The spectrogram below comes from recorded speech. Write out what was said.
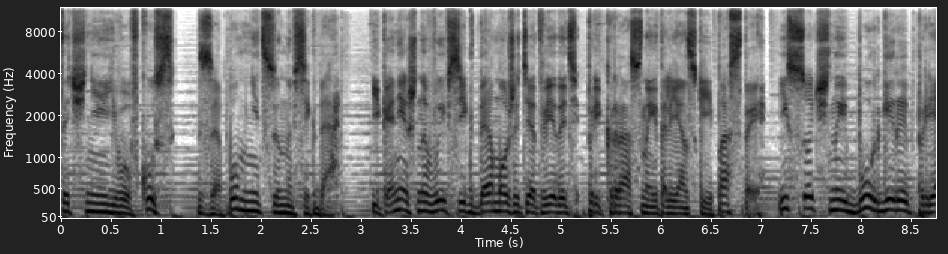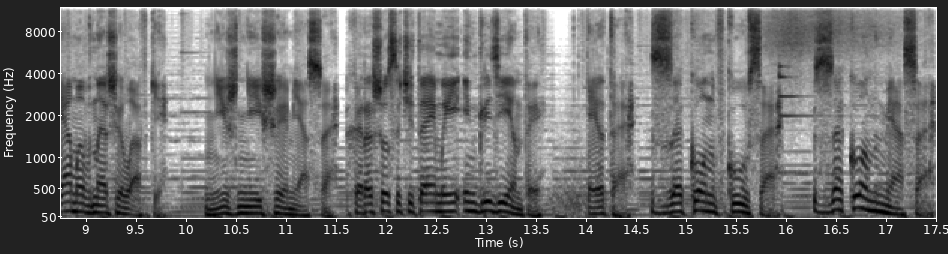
точнее его вкус, запомнится навсегда. И, конечно, вы всегда можете отведать прекрасные итальянские пасты и сочные бургеры прямо в нашей лавке. Нежнейшее мясо, хорошо сочетаемые ингредиенты. Это закон вкуса, закон мяса.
